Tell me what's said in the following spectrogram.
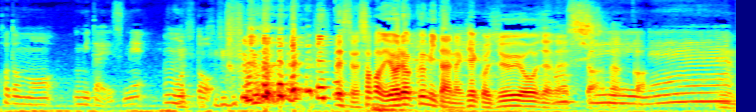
子供を産みたいですね。もっと。ですよね。そこの余力みたいなの結構重要じゃない欲ですか。しいなんか。ね、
